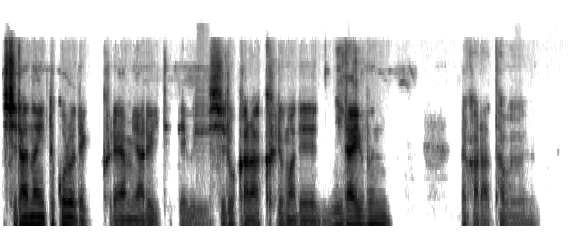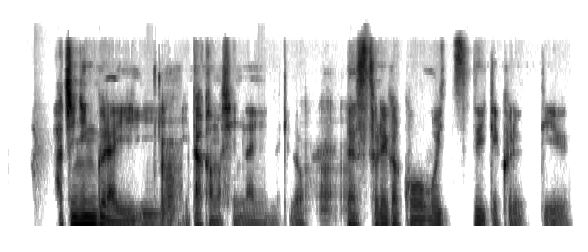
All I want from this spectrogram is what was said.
知らないところで暗闇歩いてて後ろから車で2台分だから多分8人ぐらいいたかもしれないんだけど、それがこう追いついてくるっていう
